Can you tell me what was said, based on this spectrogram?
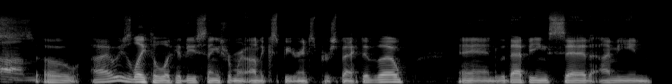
Um, So I always like to look at these things from an unexperienced perspective, though. And with that being said, I mean,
